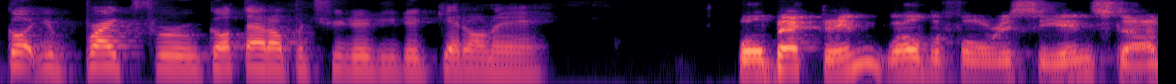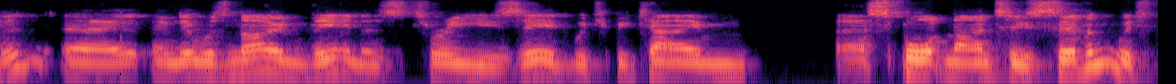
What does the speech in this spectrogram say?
got your breakthrough, got that opportunity to get on air? Well, back then, well before SEN started, uh, and it was known then as 3UZ, which became uh, Sport 927, which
